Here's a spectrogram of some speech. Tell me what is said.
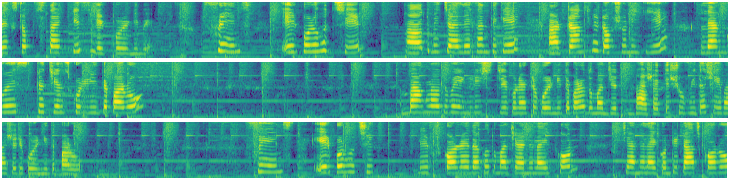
ডেস্কটপ সাইটটি সিলেক্ট করে নেবে। ফ্রেন্ডস এরপরে হচ্ছে তুমি চাইলে এখান থেকে ট্রান্সলেট অপশনে গিয়ে ল্যাঙ্গুয়েজটা চেঞ্জ করে নিতে পারো। বাংলা অথবা ইংলিশ যে কোনো একটা করে নিতে পারো। তোমার যে ভাষাতে সুবিধা, সেই ভাষাটি করে নিতে পারো। ফ্রেন্ডস এরপর হচ্ছে লেফট কর্নারে দেখো তোমার চ্যানেল আইকন চ্যানেল আইকনটি টাচ করো।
